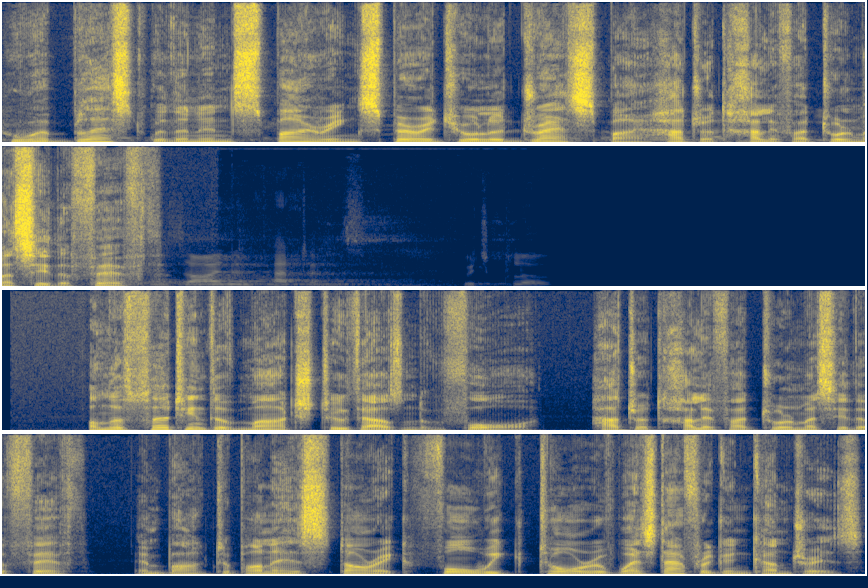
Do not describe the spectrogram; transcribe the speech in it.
who were blessed with an inspiring spiritual address by Hadrat Khalifatul Masih V. On the 13th of March 2004, Hadrat Khalifatul Masih V embarked upon a historic four-week tour of West African countries.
